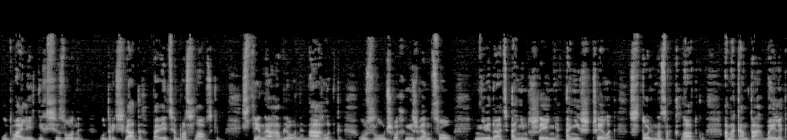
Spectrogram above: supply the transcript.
у два летніх сезоны у дрысвятах павеце браслаўскім. Сцены агаблёваны нагладка у злучвах між вянцоў не відаць ані мшэння ані шчэлак столь на закладку а на кантах бэлек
